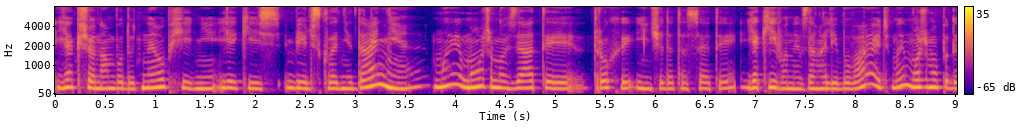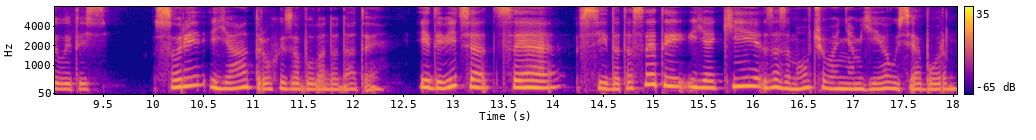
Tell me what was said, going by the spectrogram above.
Якщо нам будуть необхідні якісь більш складні дані, ми можемо взяти трохи інші датасети. Які вони взагалі бувають, ми можемо подивитись. Сорі, я трохи забула додати. І дивіться, це всі датасети, які за замовчуванням є у Seaborn.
